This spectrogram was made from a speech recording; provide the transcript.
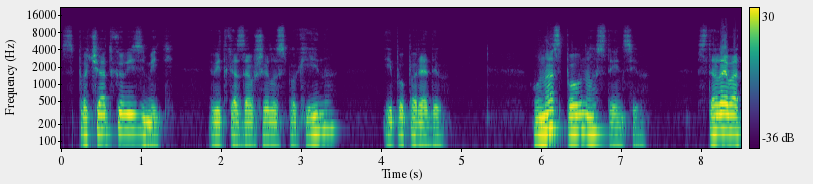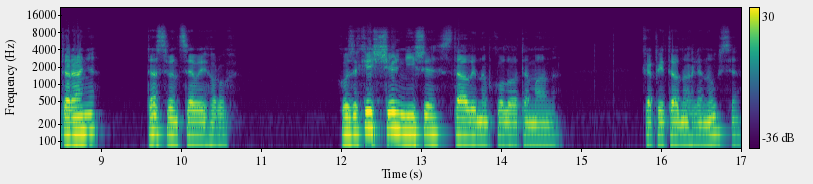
Спочатку візьміть, відказав Шило спокійно і попередив. У нас повно гостинців, сталева тараня та свинцевий горох. Козаки щільніше стали навколо отамана. Капітан оглянувся,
